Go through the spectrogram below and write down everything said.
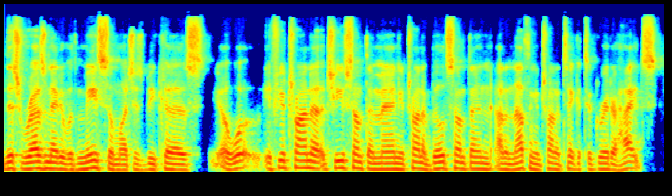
this resonated with me so much is because you know what if you're trying to achieve something, man, you're trying to build something out of nothing, you're trying to take it to greater heights,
